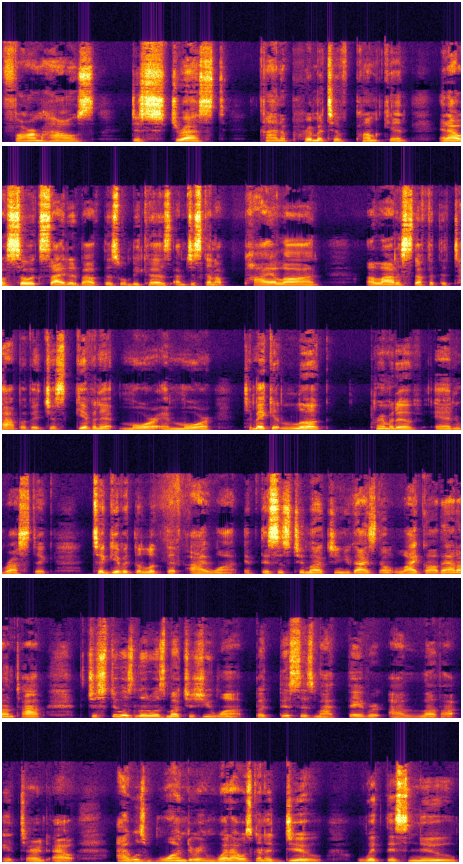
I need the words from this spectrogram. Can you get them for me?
farmhouse, distressed, kind of primitive pumpkin. And I was so excited about this one because I'm just going to pile on a lot of stuff at the top of it, just giving it more and more to make it look primitive and rustic, to give it the look that I want. If this is too much and you guys don't like all that on top, just do as little as much as you want. But this is my favorite. I love how it turned out. I was wondering what I was going to do with this new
